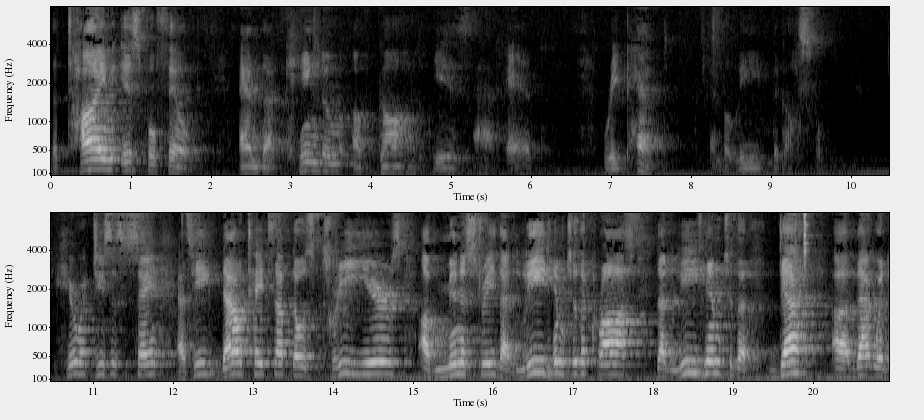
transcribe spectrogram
The time is fulfilled and the kingdom of God is at hand. Repent believe the gospel. Do you hear what Jesus is saying? As he now takes up those three years of ministry that lead him to the cross, that lead him to the death uh, that would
